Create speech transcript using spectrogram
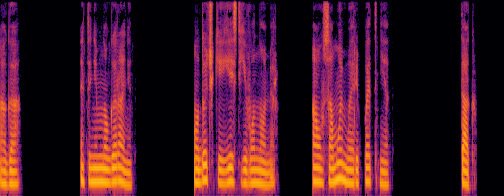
Ага. Это немного ранит. У дочки есть его номер, а у самой Мэри Пэт нет. «Так,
